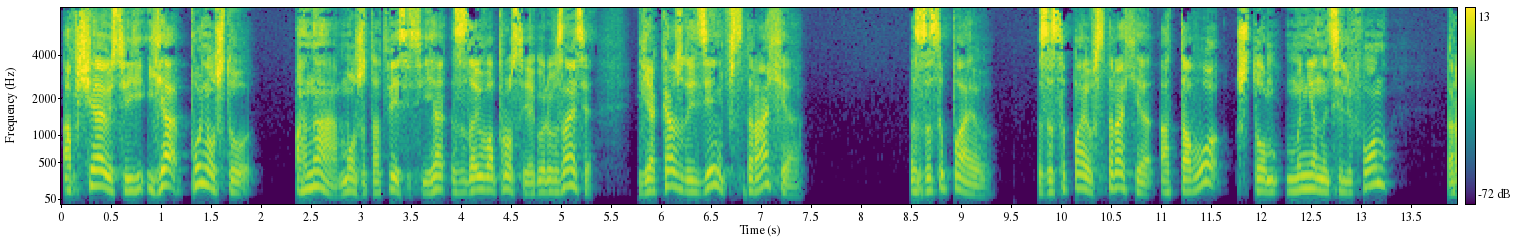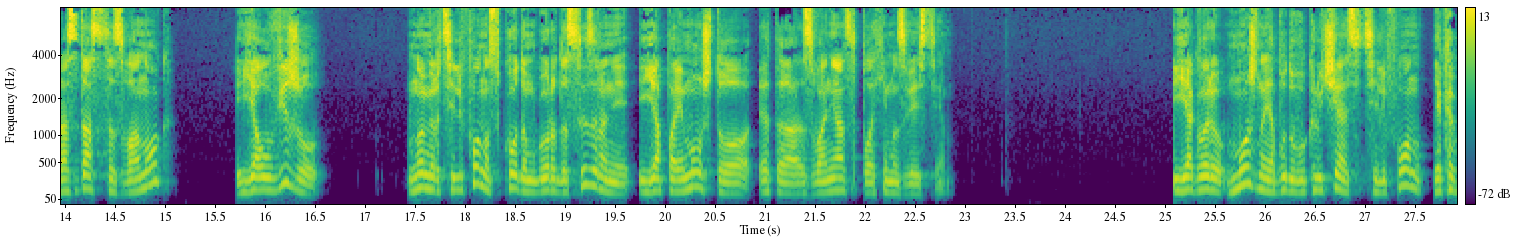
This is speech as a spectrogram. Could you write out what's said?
общаюсь, и я понял, что она может ответить. Я задаю вопросы. Я говорю, вы знаете, я каждый день в страхе засыпаю. Засыпаю в страхе от того, что мне на телефон раздастся звонок, и я увижу номер телефона с кодом города Сызрани, и я пойму, что это звонят с плохим известием. И я говорю, можно я буду выключать телефон? Я как,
